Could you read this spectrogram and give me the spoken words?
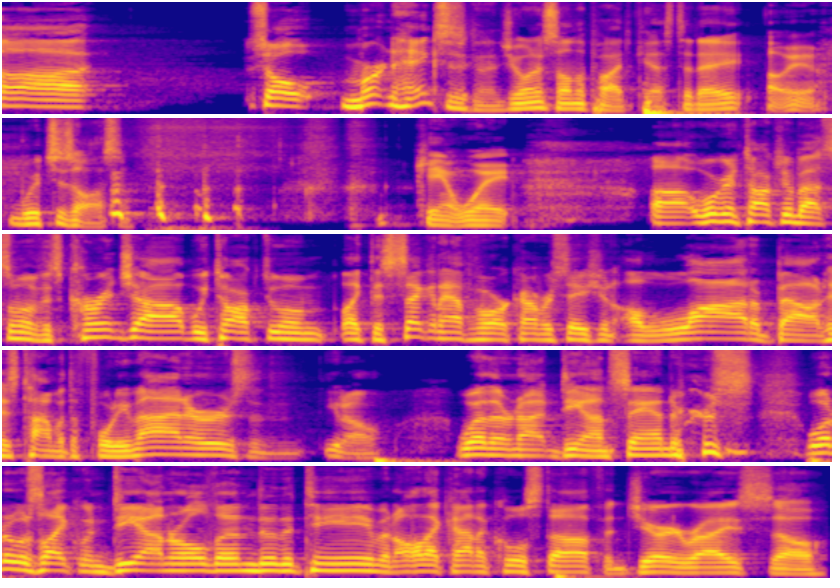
Uh, so Merton Hanks is going to join us on the podcast today. Oh, yeah. which is awesome. Can't wait. Uh, we're going to talk to him about some of his current job. We talked to him like the second half of our conversation a lot about his time with the 49ers and you know whether or not Deion Sanders, what it was like when Deion rolled into the team and all that kind of cool stuff, and Jerry Rice. So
